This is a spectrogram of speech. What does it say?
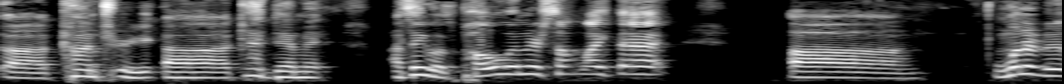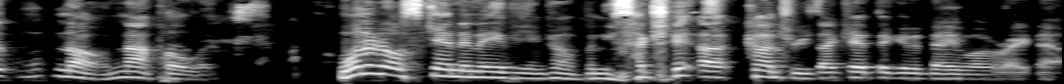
uh, country? Uh, God damn it! I think it was Poland or something like that. Uh, one of the no, not Poland. One of those Scandinavian companies, I can't, uh, countries. I can't think of the name of it right now.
